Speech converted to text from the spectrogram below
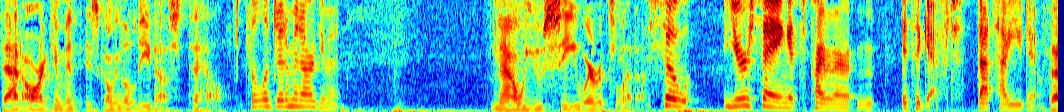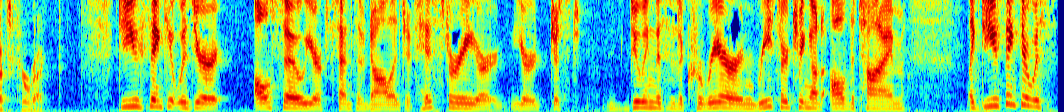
that argument is going to lead us to hell. It's a legitimate argument. Now you see where it's led us. So you're saying it's primary, it's a gift. That's how you do. That's correct. Do you think it was your also your extensive knowledge of history, or you're just doing this as a career and researching it all the time? Like, do you think there was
